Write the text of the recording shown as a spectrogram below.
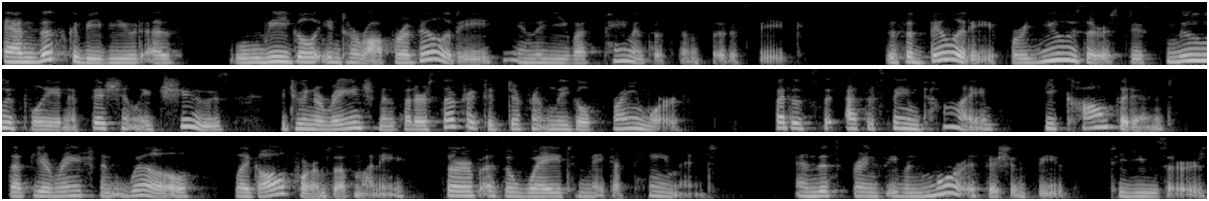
And this could be viewed as legal interoperability in the US payment system, so to speak. This ability for users to smoothly and efficiently choose between arrangements that are subject to different legal frameworks, but at the same time, be confident that the arrangement will, like all forms of money, serve as a way to make a payment. And this brings even more efficiencies to users.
